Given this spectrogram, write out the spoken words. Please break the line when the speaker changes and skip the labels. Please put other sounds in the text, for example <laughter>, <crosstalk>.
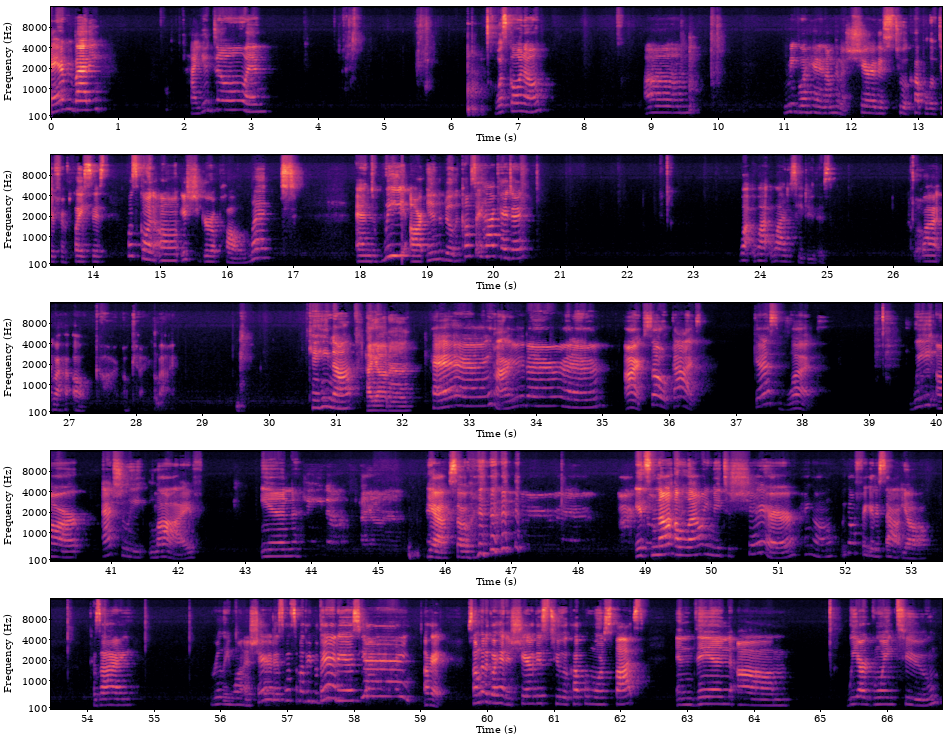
Hey everybody. How you doing? What's going on? Um let me go ahead and I'm going to share this to a couple of different places. What's going on? It's your girl Paulette. And we are in the building. Come say hi, KJ. Why why why does he do this? Why why oh God. Okay, bye. Can he not?
Y'all doing?
Hey, how you doing? All right, so guys, guess what? We are actually live in yeah, so <laughs> it's not allowing me to share. Hang on, we're gonna figure this out, y'all. Cause I really want to share this with some other people. There it is. Yay! Okay. So I'm going to go ahead and share this to a couple more spots. And then um, we are going to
